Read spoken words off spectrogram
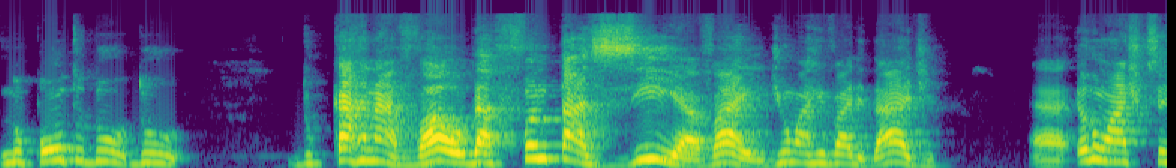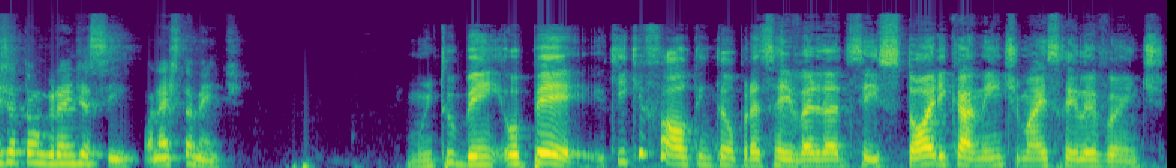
no ponto do, do, do carnaval, da fantasia, vai, de uma rivalidade, é, eu não acho que seja tão grande assim, honestamente. Muito bem. Ô P, o que, que falta então para essa rivalidade ser historicamente mais relevante?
